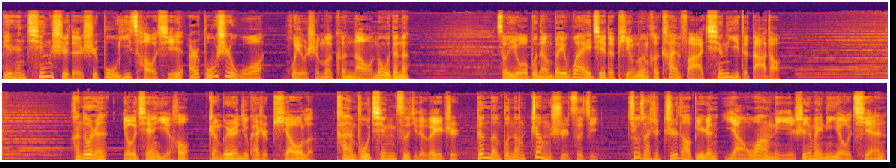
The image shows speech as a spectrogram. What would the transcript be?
别人轻视的是布衣草鞋，而不是我，会有什么可恼怒的呢？所以我不能被外界的评论和看法轻易的打倒。很多人有钱以后，整个人就开始飘了，看不清自己的位置，根本不能正视自己。就算是知道别人仰望你是因为你有钱，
